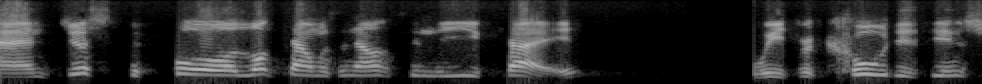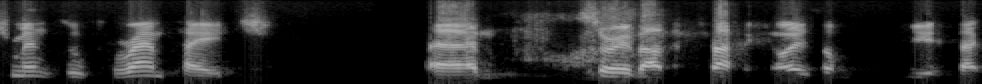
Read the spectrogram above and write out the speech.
and just before lockdown was announced in the UK, we'd recorded the instrumental for Rampage. Um, sorry about the traffic noise. I'm back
